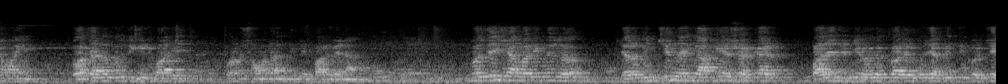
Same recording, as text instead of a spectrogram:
সময়ে গতানুগতিকই বাজেট কোনো সমাধান দিতে পারবে না। উপস্থিত সাংবাদিক বৃন্দ যারা বিচ্ছিন্ন এই মাফিয়া সরকার বাজেটে যেভাবে করে বোঝা বৃদ্ধি করছে,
